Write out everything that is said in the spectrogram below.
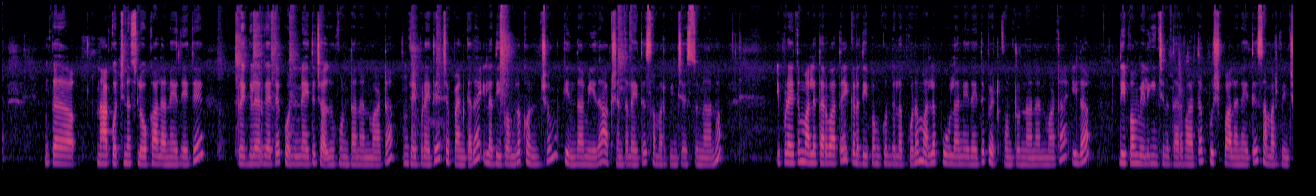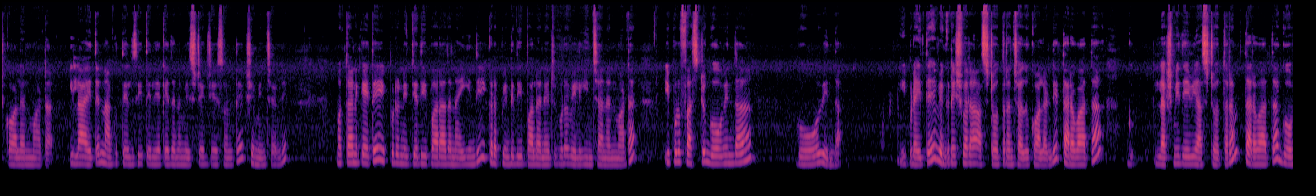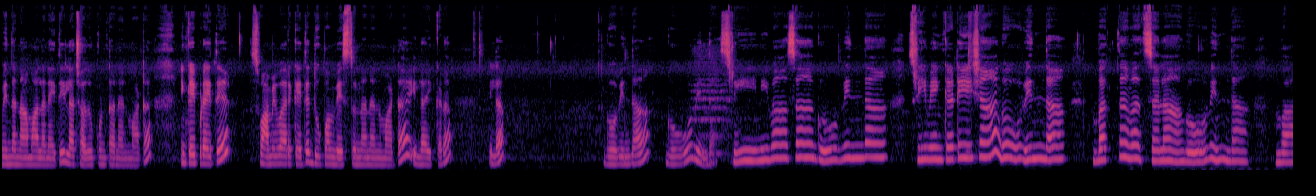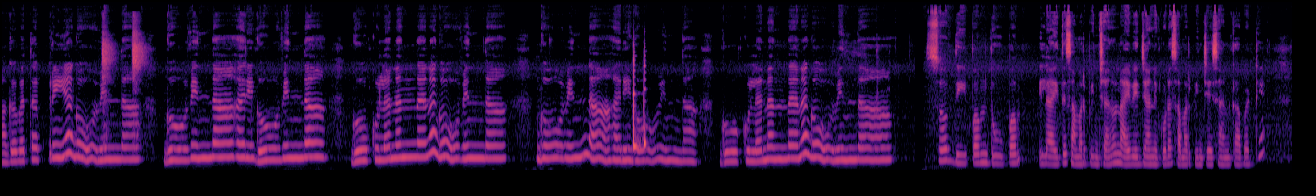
ఇంకా నాకు వచ్చిన శ్లోకాలు అనేది అయితే రెగ్యులర్గా అయితే కొన్ని అయితే చదువుకుంటానమాట ఇంకా ఇప్పుడైతే చెప్పాను కదా ఇలా దీపంలో కొంచెం కింద మీద అక్షంతలు అయితే సమర్పించేస్తున్నాను. ఇప్పుడైతే మళ్ళీ తర్వాత ఇక్కడ దీపం కుందులకు కూడా మళ్ళీ పూలు అనేది అయితే పెట్టుకుంటున్నాను అనమాట ఇలా దీపం వెలిగించిన తర్వాత పుష్పాలను అయితే సమర్పించుకోవాలన్నమాట. ఇలా అయితే నాకు తెలిసి తెలియక ఏదైనా మిస్టేక్ చేసి ఉంటే క్షమించండి. మొత్తానికైతే ఇప్పుడు నిత్య దీపారాధన అయ్యింది. ఇక్కడ పిండి దీపాలు అనేవి కూడా వెలిగించానమాట ఇప్పుడు ఫస్ట్ గోవింద గోవింద. ఇప్పుడైతే వెంకటేశ్వర అష్టోత్తరం చదువుకోవాలండి. తర్వాత లక్ష్మీదేవి అష్టోత్తరం తర్వాత గోవింద నామాలను అయితే ఇలా చదువుకుంటానమాట ఇంకా ఇప్పుడైతే స్వామివారికి అయితే ధూపం వేస్తున్నానమాట ఇలా ఇక్కడ ఇలా. గోవింద గోవింద శ్రీనివాస గోవింద శ్రీ వెంకటేశ గోవింద భక్తవత్సల గోవింద భాగవత ప్రియ గోవింద గోవింద హరి గోవింద గోకులనందన గోవింద గోవింద హరి గోవింద గోకులనందన గోవింద. సో దీపం ధూపం ఇలా అయితే సమర్పించాను. నైవేద్యాన్ని కూడా సమర్పించేశాను కాబట్టి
